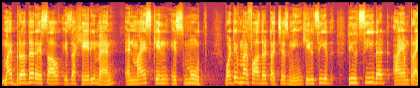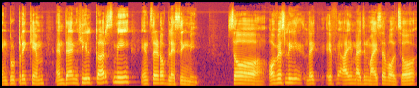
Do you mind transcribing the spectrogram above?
my brother Esau is a hairy man and my skin is smooth. What if my father touches me? He'll see, he'll see that I am trying to trick him and then he'll curse me instead of blessing me. So obviously, like if I imagine myself also,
